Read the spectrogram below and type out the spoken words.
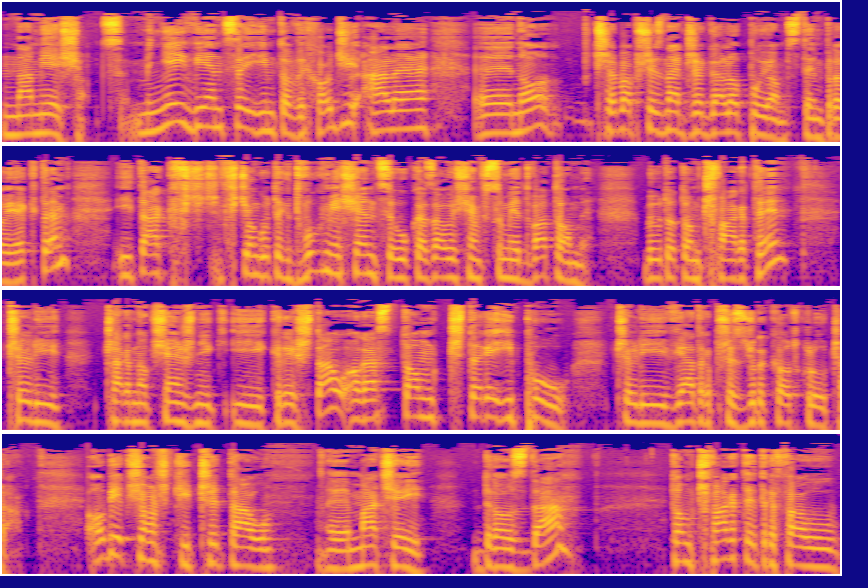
na miesiąc. Mniej więcej im to wychodzi, ale e, no, trzeba przyznać, że galopują z tym projektem i tak w, w ciągu tych dwóch miesięcy ukazały się w sumie dwa tomy. Był to tom czwarty, czyli Czarnoksiężnik i Kryształ oraz tom 4,5, czyli Wiatr przez dziurkę od klucza. Obie książki czytał e, Maciej Drozda. Tom czwarty trwał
